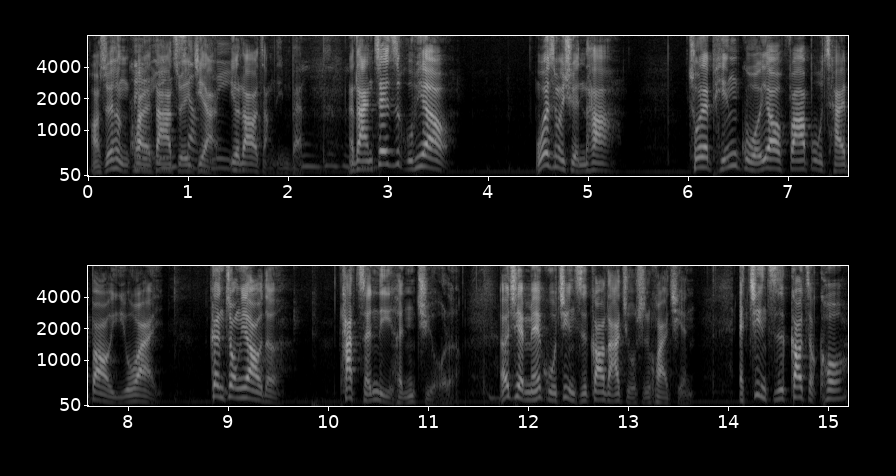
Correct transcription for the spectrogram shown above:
啊，所以很快哎大家追价又拉到涨停板。那当然，这只股票我为什么选它？除了苹果要发布财报以外，更重要的，它整理很久了，而且每股净值高达九十块钱，哎，净值高十块，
